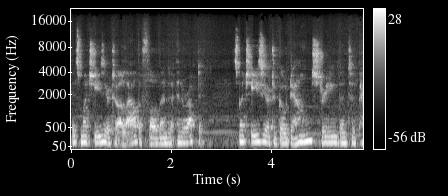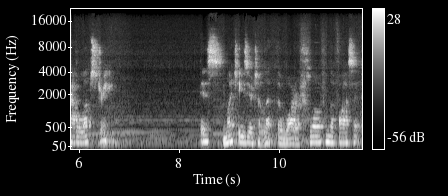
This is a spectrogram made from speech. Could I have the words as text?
it's much easier to allow the flow than to interrupt it. It's much easier to go downstream than to paddle upstream. It's much easier to let the water flow from the faucet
